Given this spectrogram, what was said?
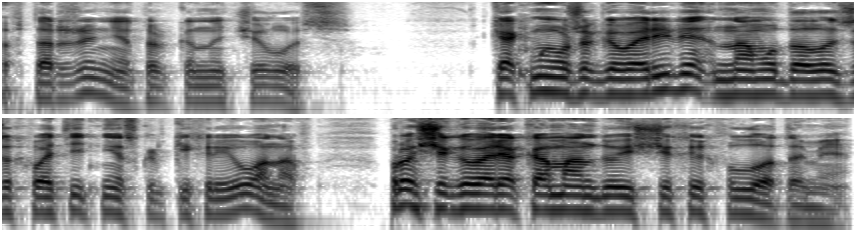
Вторжение только началось. Как мы уже говорили, нам удалось захватить нескольких рионов, проще говоря, командующих их флотами.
